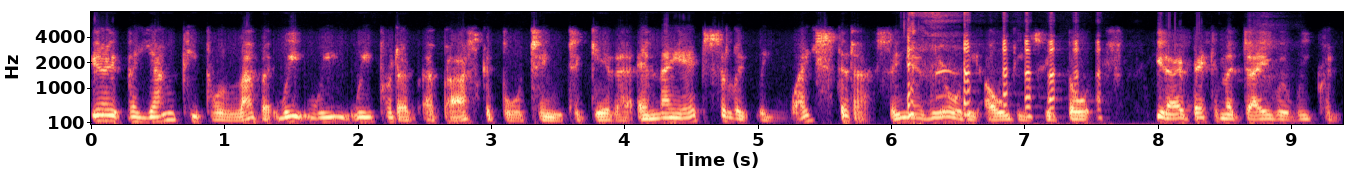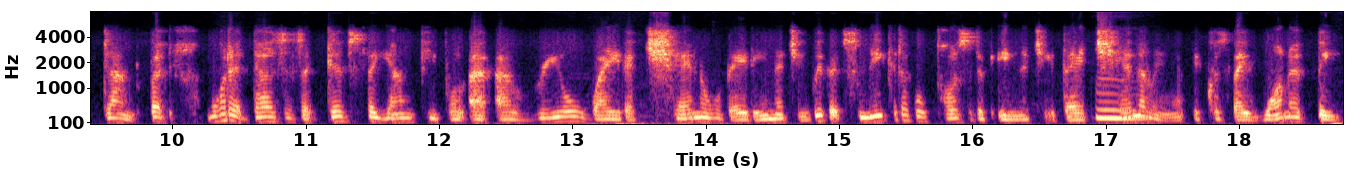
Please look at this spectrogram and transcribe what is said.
you know, the young people love it. We we, we put a, a basketball team together and they absolutely wasted us. You know, we're all the oldies who thought you know, back in the day where we could dunk. But what it does is it gives the young people a, a real way to channel that energy, whether it's negative or positive energy. They're mm. channeling it because they want to beat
